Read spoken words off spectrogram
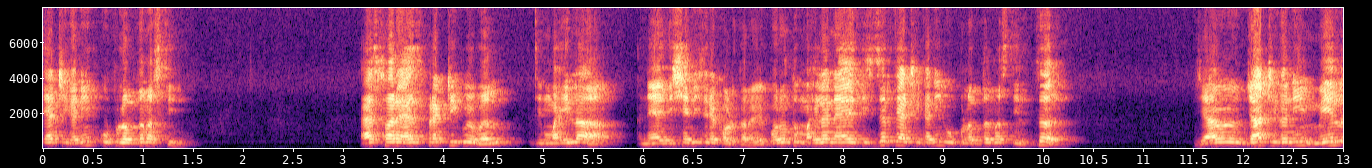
त्या ठिकाणी उपलब्ध नसतील ॲज फार ॲज प्रॅक्टिकेबल ती महिला न्यायाधीशांनीच रेकॉर्ड करावे परंतु महिला न्यायाधीश जर त्या ठिकाणी उपलब्ध नसतील तर ज्या ज्या ठिकाणी मेल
